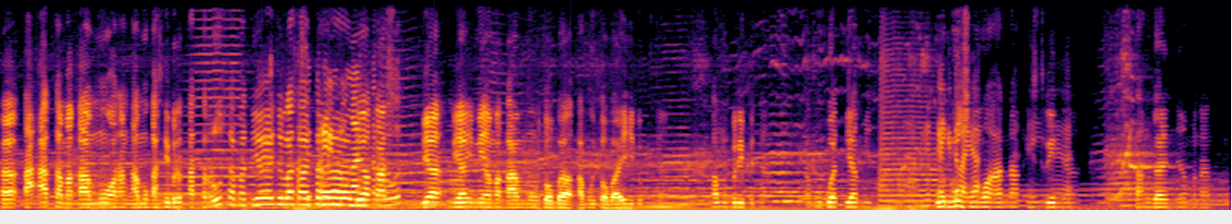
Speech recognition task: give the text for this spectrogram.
eh, taat sama kamu, orang kamu kasih berkat terus sama dia ya jelas kasih aja perlindungan dia kas terus dia dia ini sama kamu coba kamu cobai hidupnya kamu beri penyakit kamu buat dia Nah, kayak bunuh gitu lah ya semua anak Iya. istrinya tangganya menantu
